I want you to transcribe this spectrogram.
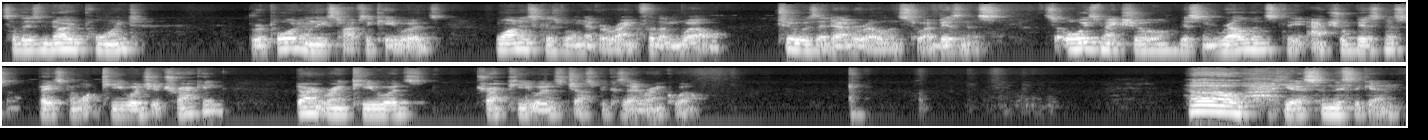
So there's no point reporting on these types of keywords. One is because we'll never rank for them well. Two is they don't have relevance to our business. So always make sure there's some relevance to the actual business based on what keywords you're tracking. Don't rank keywords, track keywords just because they rank well. Oh, yes, and this again.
